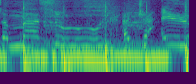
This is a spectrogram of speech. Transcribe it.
Sama sud, a child.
